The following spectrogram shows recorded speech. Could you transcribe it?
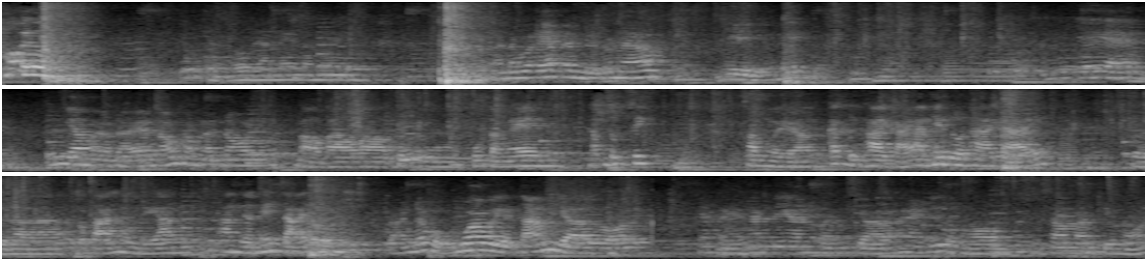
thôi luôn. Rồi anh em anh em. Anh đâu có ép em được đâu nào. Gì biết với em Tính ra mà đợi em nấu xong là no luôn. Bảo vào vào phụ phụ tầng em. Cắt xúc xích. Xong rồi à, cắt được hai cái ăn hết luôn hai cái. Rồi là có bán rồi thì ăn. Ăn gần hết trái luôn. Rồi anh nói bụng quá bây giờ 8 giờ rồi anh mà anh chờ hai tiếng đồng hồ Sao mà anh chịu nổi?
